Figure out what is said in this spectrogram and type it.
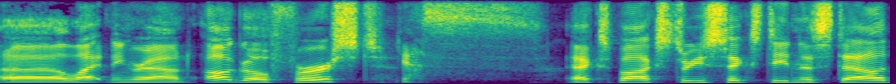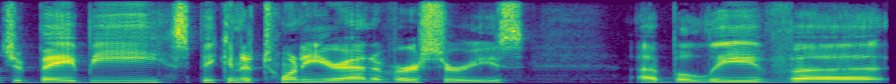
Uh, lightning round. I'll go first. Yes. Xbox 360 nostalgia, baby. Speaking of 20 year anniversaries, I believe, uh,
